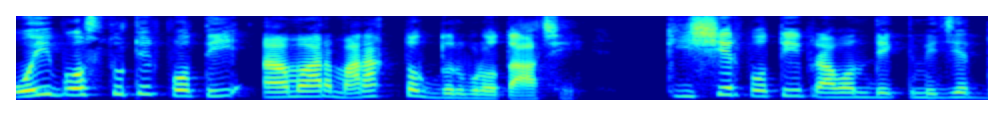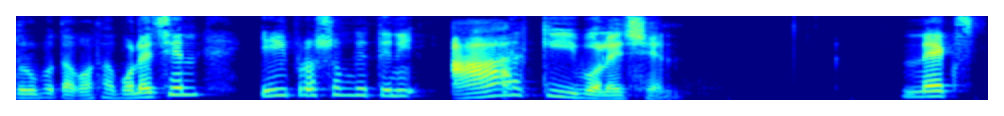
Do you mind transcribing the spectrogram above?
ওই বস্তুটির প্রতি আমার মারাত্মক দুর্বলতা আছে। কিসের প্রতি প্রাবন্ধিক নিজের দুর্বলতার কথা বলেছেন? এই প্রসঙ্গে তিনি আর কি বলেছেন? নেক্সট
